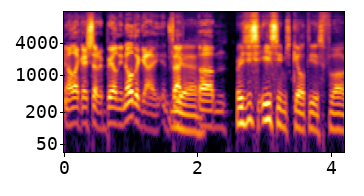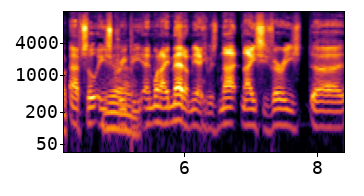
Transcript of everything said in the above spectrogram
you know, like I said, I barely know the guy. In fact, Yeah. um, But he seems guilty as fuck. absolutely, he's Yeah. creepy. And when I met him, yeah, he was not nice. He's very uh,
